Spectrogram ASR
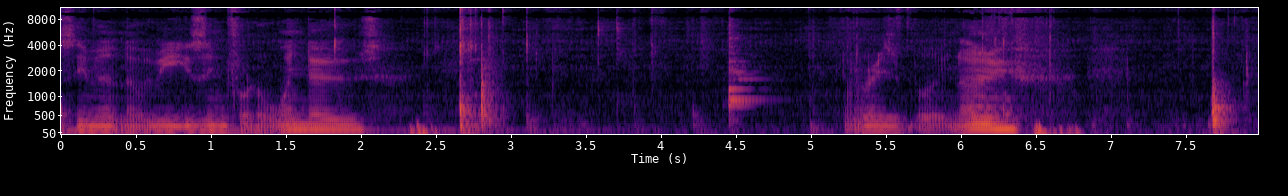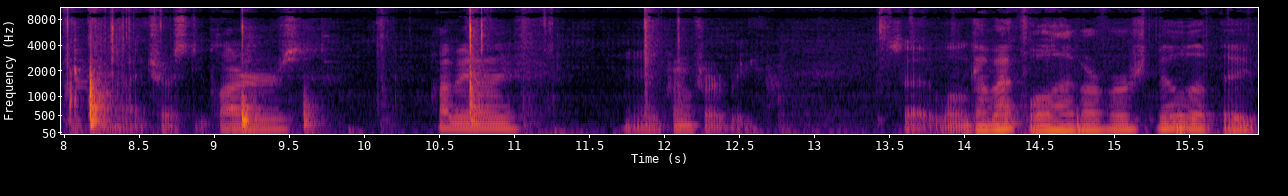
Cement that we'll be using for the windows. A razor blade knife. My trusty pliers. Hobby knife. And chrome sharpie. So when we come back, we'll have our first build update.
